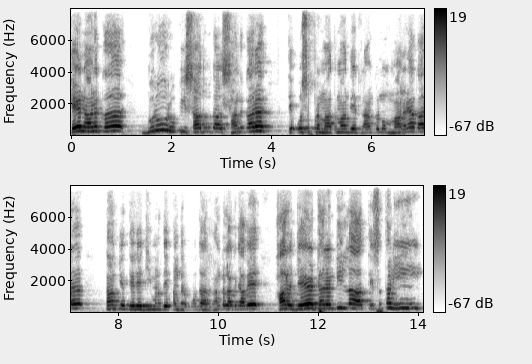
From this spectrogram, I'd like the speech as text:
ਹੈ ਨਾਨਕ, ਗੁਰੂ ਰੂਪੀ ਸਾਧੂ ਦਾ ਸੰਗ ਕਰ ਤੇ ਉਸ ਪ੍ਰਮਾਤਮਾ ਦੇ ਰੰਗ ਨੂੰ ਮਾਣਿਆ ਕਰ ਤਾਂ ਕਿ ਤੇਰੇ ਜੀਵਨ ਦੇ ਅੰਦਰ ਉਹਦਾ ਰੰਗ ਲੱਗ ਜਾਵੇ। ਹਰ ਜੇਠ ਰੰਗੀਲਾ ਤਿਸ ਧਣੀ,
